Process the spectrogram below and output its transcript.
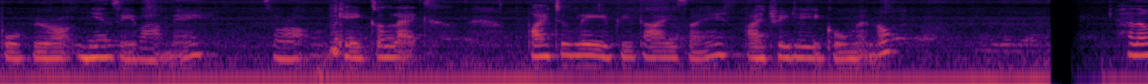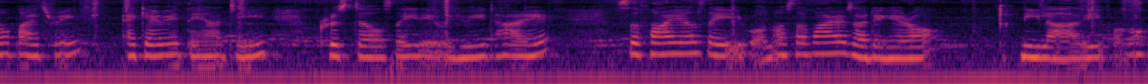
ပို့ပြီးတော့မြင့်စေပါမယ်ဆိုတော့ okay collect by 2လေးပြီးသားရေးဆိုရင် by 3လေးကိုမယ်နော် Hello by 3 အကယ်၍တင်ရဒီ crystals လေးတွေကိုရွေးထားတဲ့ sapphire လေးပေါ့နော် sapphire ဆိုတော့တကယ်တော့နီလာလေးပေါ့နော်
